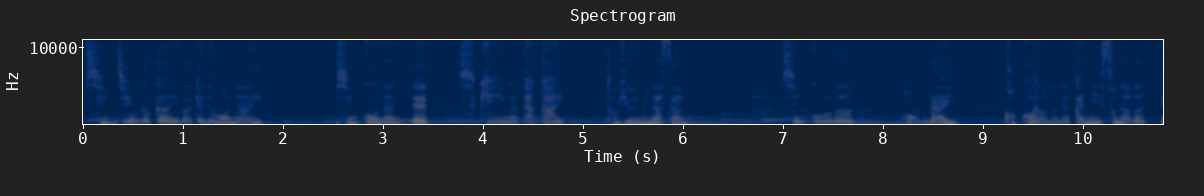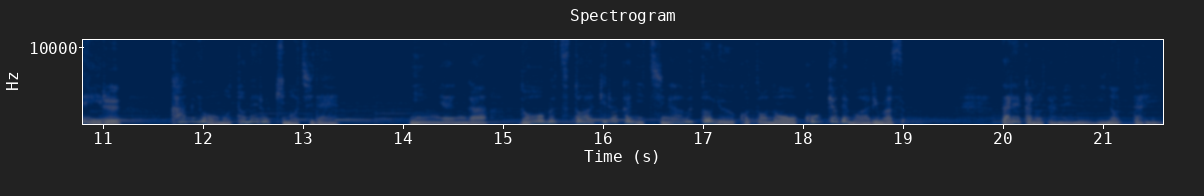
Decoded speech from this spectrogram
信心深いわけでもない信仰なんて敷居が高いという皆さん。信仰は本来心の中に備わっている神を求める気持ちで人間が動物と明らかに違うということの根拠でもあります。誰かのために祈ったり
